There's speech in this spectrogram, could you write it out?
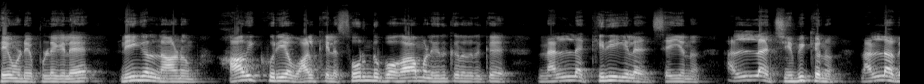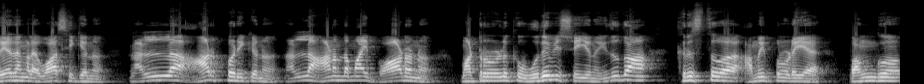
தேவனுடைய பிள்ளைகளே நீங்கள் நானும் ஆவிக்குரிய வாழ்க்கையில் சோர்ந்து போகாமல் இருக்கிறதுக்கு நல்ல கிரிகளை செய்யணும் நல்லா ஜெபிக்கணும் நல்ல வேதங்களை வாசிக்கணும் நல்லா ஆர்ப்பரிக்கணும் நல்ல ஆனந்தமாய் பாடணும் மற்றவர்களுக்கு உதவி செய்யணும். இதுதான் கிறிஸ்துவ அமைப்பினுடைய பங்கும்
